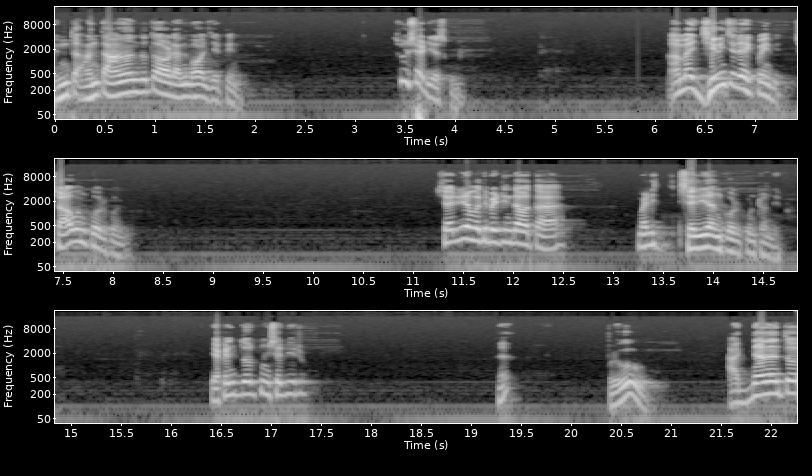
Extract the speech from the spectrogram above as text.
ఎంత అంత ఆనందంతో ఆవిడ అనుభవాలు చెప్పింది. సూసైడ్ చేసుకుంది. ఆ అమ్మాయి జీవించలేకపోయింది. చావును కోరుకుంది. శరీరం వదిలిపెట్టిన తర్వాత మళ్ళీ శరీరాన్ని కోరుకుంటుంది. ఎక్కడి నుంచి దొరుకుతుంది శరీరం? ఇప్పుడు అజ్ఞానంతో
